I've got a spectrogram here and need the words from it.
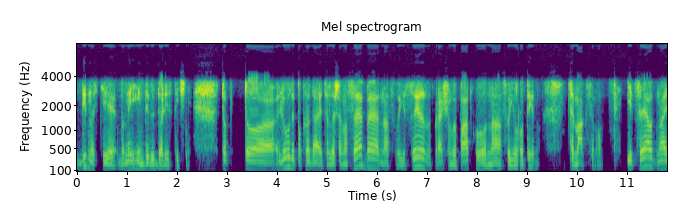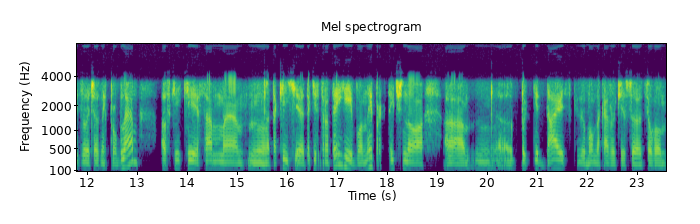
бідності, вони індивідуалістичні. Тобто люди покладаються лише на себе, на свої сили, в кращому випадку на свою родину. Це максимум, і це одна із величезних проблем оскільки саме такий, е, такі стратегії вони практично е, покидають, мовно кажучи, з цього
